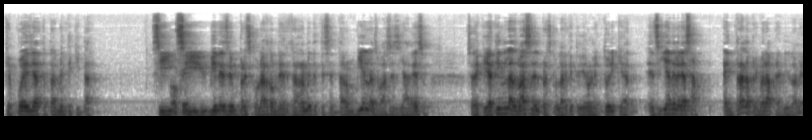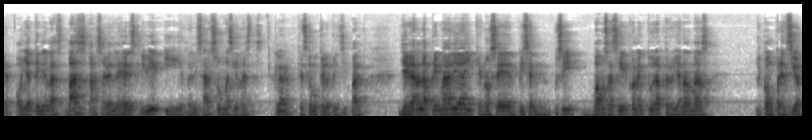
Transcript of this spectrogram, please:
que puedes ya totalmente quitar. Si, si vienes de un preescolar donde realmente te sentaron bien las bases ya de eso. O sea, de que ya tienes las bases del preescolar que te dieron lectura y que ya, en sí ya deberías entrar a la primera aprendiendo a leer. O ya tenías las bases para saber leer, escribir y realizar sumas y restas Claro. que es como que lo principal. Llegar a la primaria y que no se empiecen, pues sí, vamos a seguir con lectura, pero ya nada más comprensión,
